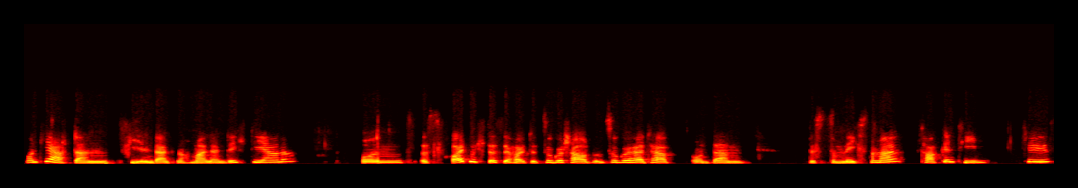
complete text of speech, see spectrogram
Und ja, dann vielen Dank nochmal an dich, Diana. Und es freut mich, dass ihr heute zugeschaut und zugehört habt. Und dann bis zum nächsten Mal. Talk in Team. Tschüss.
